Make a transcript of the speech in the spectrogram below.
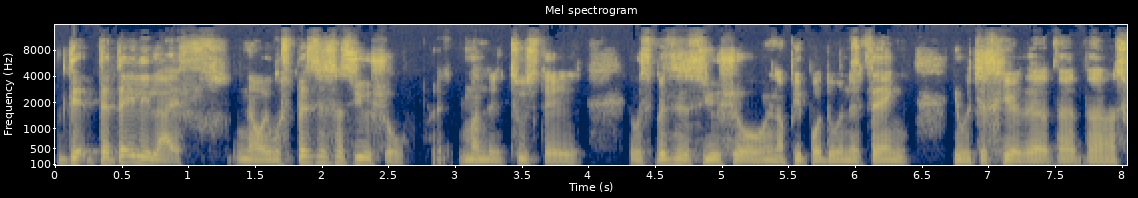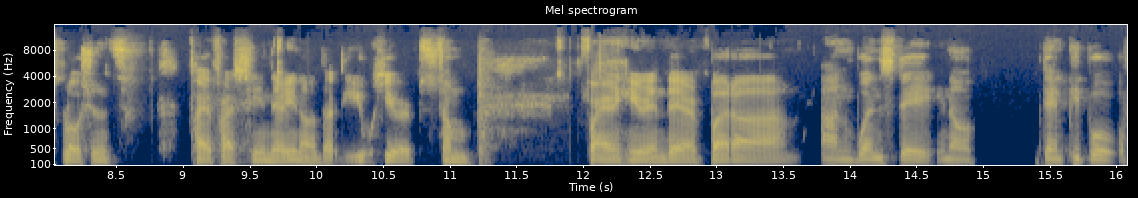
the, the, daily life, you know, it was business as usual. Monday, Tuesday, it was business as usual. You know, people doing their thing. You would just hear the the, the explosions, firefighters here and there. You know, that you hear some firing here and there. But uh, on Wednesday, you know, then people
